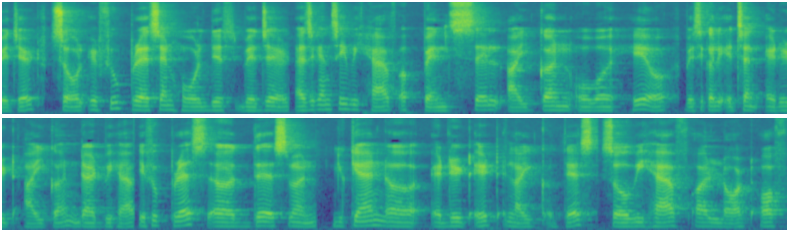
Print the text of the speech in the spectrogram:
widget. So if you press and hold this widget as you can see we have have a pencil icon over here. Basically it's an edit icon that we have. If you press uh, this one you can uh, edit it like this. So we have a lot of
